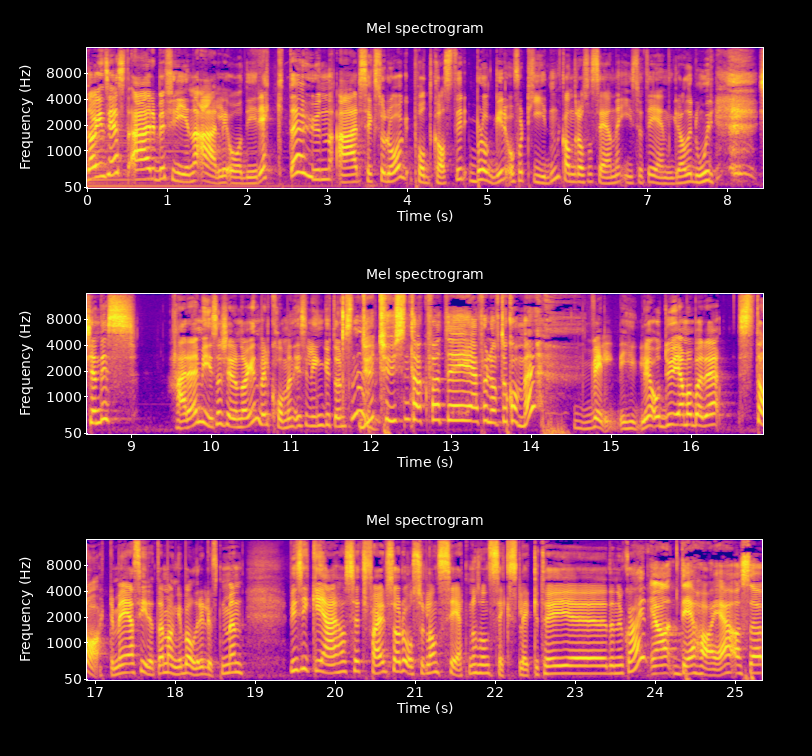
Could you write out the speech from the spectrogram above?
Dagens gjest er befriende ærlig og direkte. Hun er sexolog, podkaster, blogger, og for tiden kan dere også se henne i 71 grader nord. Kjendis! Her er mye som skjer om dagen. Velkommen, Iselin Guttormsen. Du, Tusen takk for at jeg får lov til å komme. Veldig hyggelig. Og du, jeg må bare starte med Jeg sier at det er mange baller i luften, men hvis ikke jeg har sett feil, så har du også lansert noe sånn sexleketøy eh, denne uka her? Ja, det har jeg. Altså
